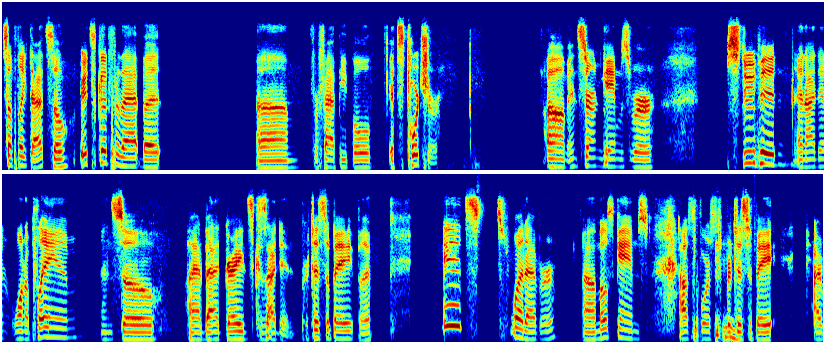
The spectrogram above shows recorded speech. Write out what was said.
stuff like that. So it's good for that, but um, for fat people, it's torture. Um, and certain games were stupid, and I didn't want to play them, and so I had bad grades because I didn't participate. But it's whatever. Uh, most games I was forced to participate. I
